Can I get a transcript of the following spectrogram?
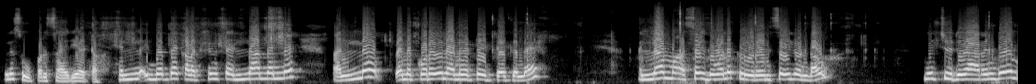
നല്ല സൂപ്പർ സാരി കേട്ടോ എല്ലാ ഇന്നത്തെ കളക്ഷൻസ് എല്ലാം തന്നെ നല്ല വിലക്കുറവിലാണ് കേട്ടോ ഇട്ടേക്കുന്നത് എല്ലാ മാസം ഇതുപോലെ ക്ലിയറൻസ് സെയിൽ ഉണ്ടാവും. ഇനി ചുരിദാറിന്റെയും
